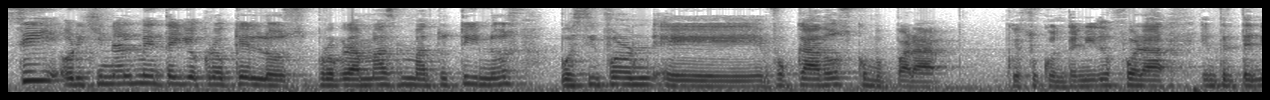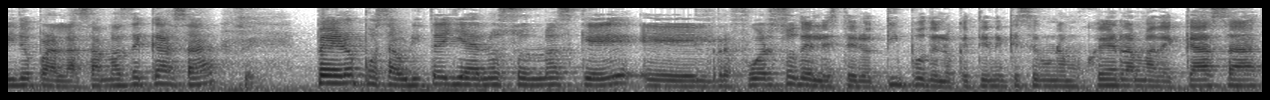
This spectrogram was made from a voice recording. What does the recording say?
sí, originalmente yo creo que los programas matutinos, pues sí fueron eh, enfocados como para que su contenido fuera entretenido para las amas de casa. pero pues ahorita ya no son más que el refuerzo del estereotipo de lo que tiene que ser una mujer ama de casa,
